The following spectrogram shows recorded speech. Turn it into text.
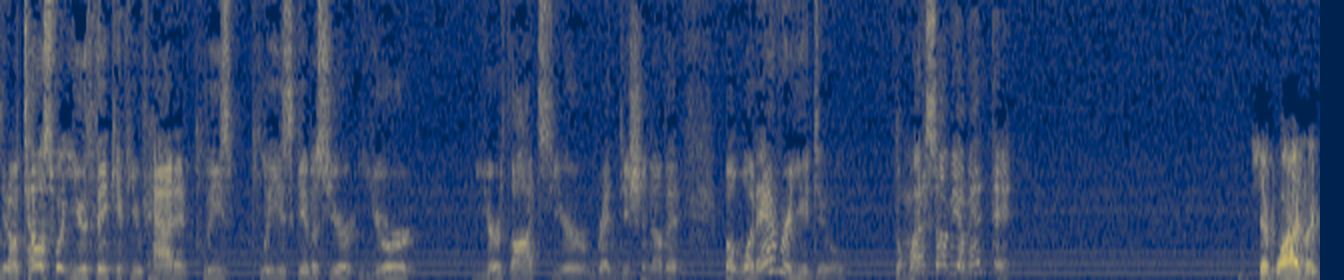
You know, tell us what you think if you've had it. Please, please give us your your your thoughts, your rendition of it. But whatever you do, tomar sabiamente. Sip wisely.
